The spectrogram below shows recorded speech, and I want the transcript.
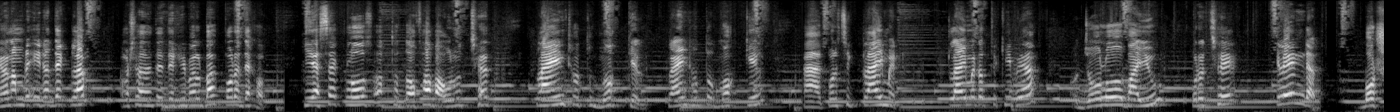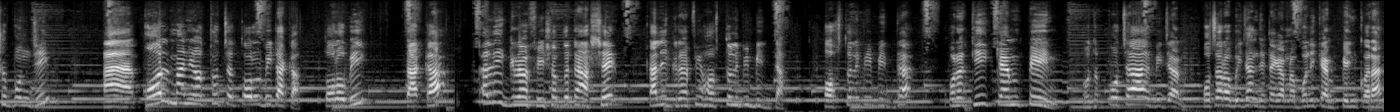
এখন আমরা এটা দেখলাম, আমার সাথে সাথে দেখে বলবা পরে দেখো, কি আছে? ক্লোজ অর্থ দফা বা অনুচ্ছেদ ক্লায়েন্ট অর্থ মক্কেল ক্লায়েন্ট অর্থ মক্কেল। হ্যাঁ করেছে ক্লাইমেট। ক্লাইমেট অর্থ কি ভাইয়া? জলবায়ু করেছে ক্যালেন্ডার বর্ষপঞ্জি। আহ, কল মানে অর্থ হচ্ছে তলবি টাকা তলবি টাকা। ক্যালিগ্রাফি শব্দটা আসে। ক্যালিগ্রাফি হস্তলিপি বিদ্যা হস্তলিপি বিদ্যা পরে কি? ক্যাম্পেইন অর্থাৎ প্রচার অভিযান। প্রচার অভিযান যেটাকে আমরা বলি ক্যাম্পেইন করা।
